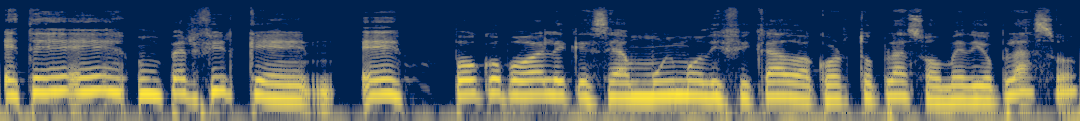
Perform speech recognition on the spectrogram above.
Este es un perfil que es poco probable que sea muy modificado a corto plazo o medio plazo,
